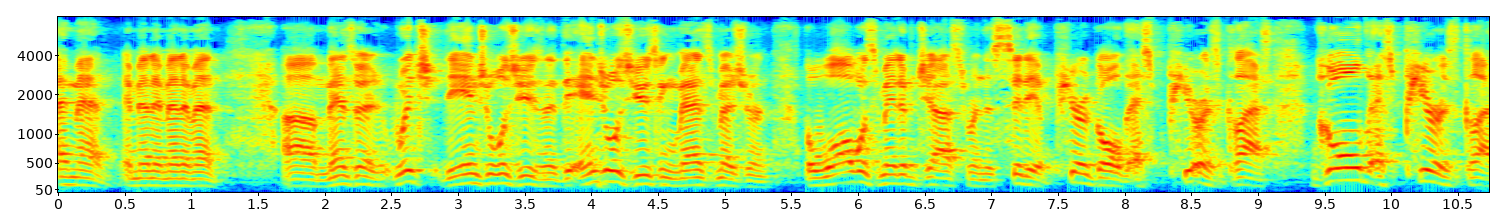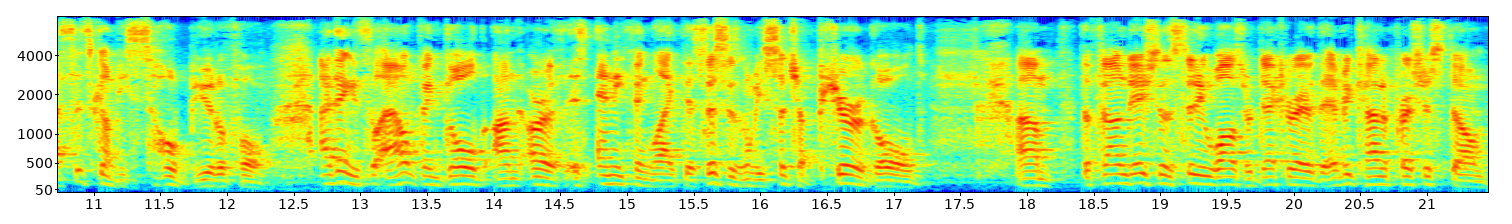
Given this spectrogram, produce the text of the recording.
Amen. Amen. Amen. Amen. Uh, man's which the angel was using. The angel was using man's measurement. The wall was made of jasper in the city of pure gold, as pure as glass. Gold as pure as glass. It's going to be so beautiful. I think it's. I don't think gold on earth is anything like this. This is going to be such a pure gold. Um, the foundation of the city walls were decorated with every kind of precious stone.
